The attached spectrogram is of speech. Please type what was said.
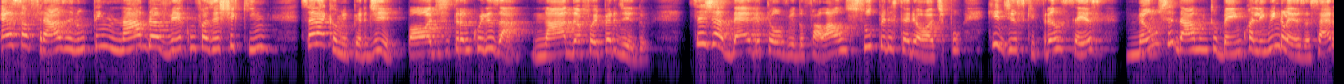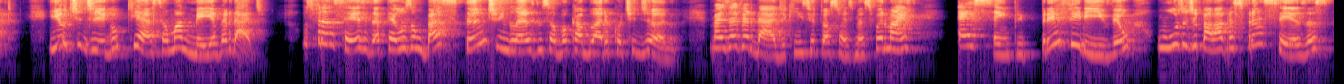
Essa frase não tem nada a ver com fazer check-in. Será que eu me perdi? Pode se tranquilizar, nada foi perdido. Você já deve ter ouvido falar um super estereótipo que diz que francês não se dá muito bem com a língua inglesa, certo? E eu te digo que essa é uma meia verdade. Os franceses até usam bastante o inglês no seu vocabulário cotidiano, mas é verdade que em situações mais formais é sempre preferível o uso de palavras francesas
